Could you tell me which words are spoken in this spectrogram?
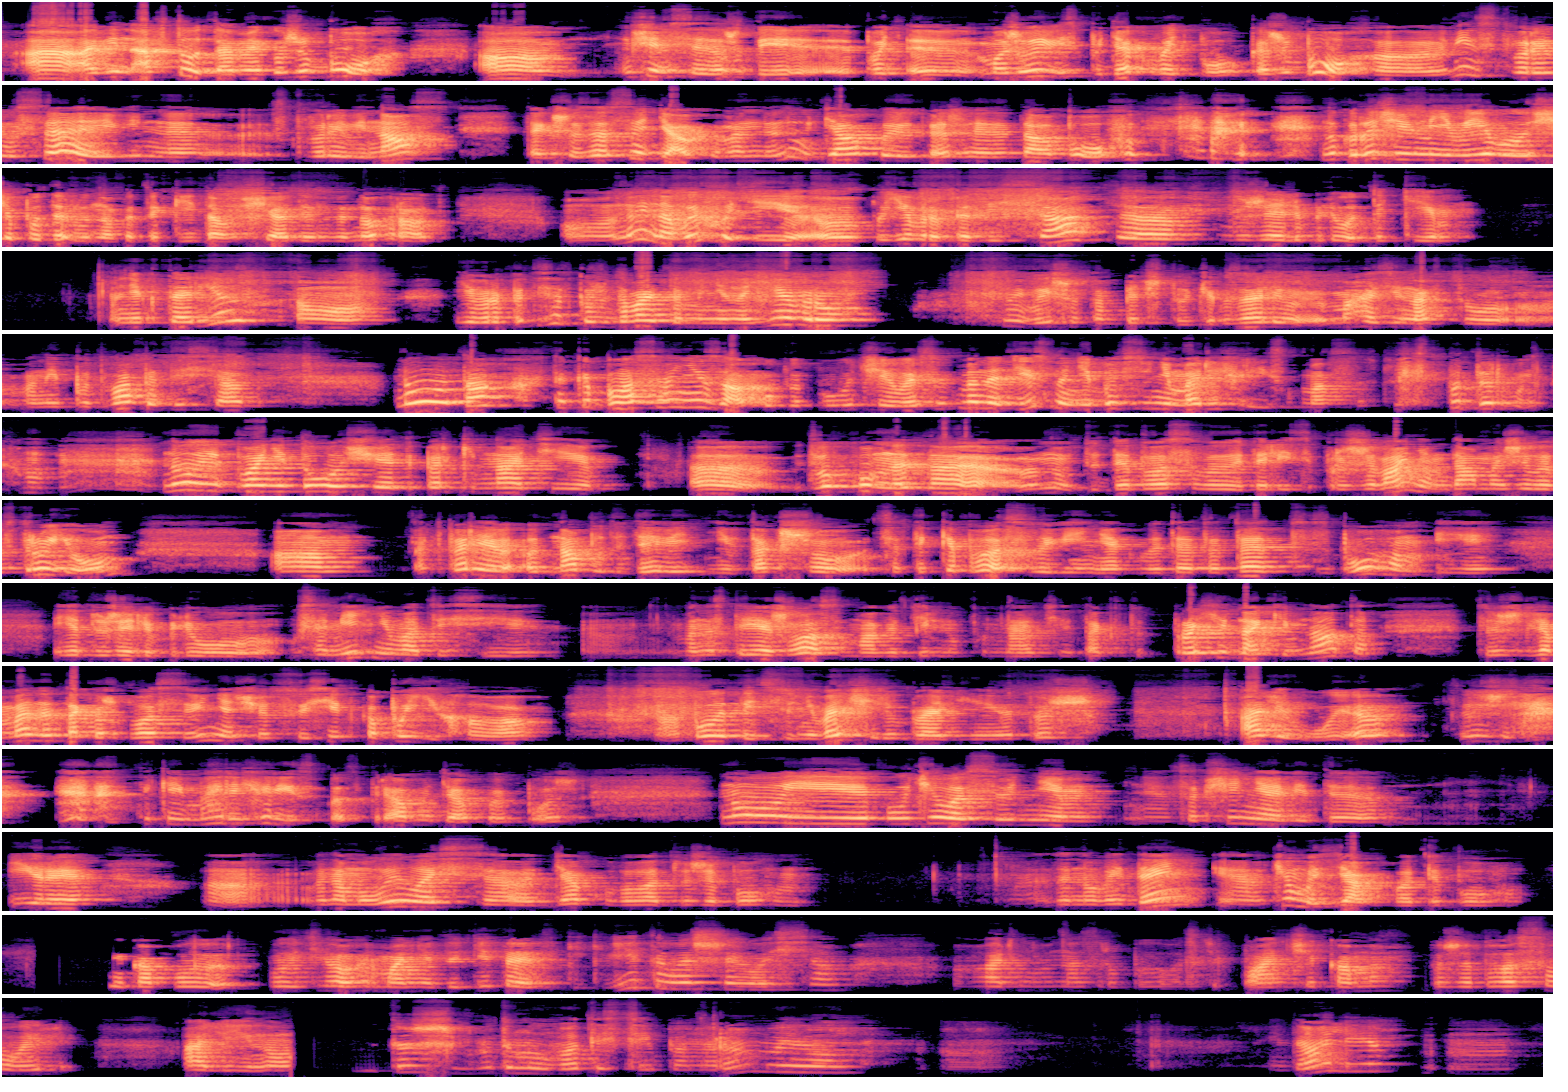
А, а він, а хто там? Я кажу, Бог. А, вчимося завжди е, е, можливість подякувати Богу. Кажу, Бог, він створив усе, і він е, створив і нас. Так що за все дякую. Ну, дякую, каже, да, Богу. Ну, коротше, він мені виявив ще подарунок такий, дав ще один виноград. Ну і на виході е, по євро 50 е, дуже люблю такі нектарин. Євро 50, кажу, давайте мені на євро. Ну і вийшло там 5 штучок. Взагалі в магазинах то е, вони по 2,50. Ну, так, таке благословені закупи получилось. От мене дійсно ніби сьогодні Мері Хрістмас з подарунком. Ну і в плані того, що я тепер в кімнаті е, двокомнатна, ну, де благословили італійці проживанням, да, ми жили втроєм. А, а тепер я одна буду 9 днів. Так що це таке благословіння, коли тет тет з Богом. І я дуже люблю усамітнюватись. І е, в монастирі я жила сама в віддільній кімнаті. Так, тут прохідна кімната. Тож для мене також благословіння, що сусідка поїхала. Полетить сьогодні ввечері в Бельгію. Тож алілуя. Тож такий Мері Хрістмас, прямо дякую Боже. Ну і получила сьогодні е, сообщення від е, Іри. Вона молилася, дякувала дуже Богу за новий день. Е, Чомусь дякувати Богу. Яка полетіла в Германію до дітей, такі квіти лишилися. Гарні вона зробила з тюльпанчиками. Боже благослови Аліну. Тож будемо милуватися цією панорамою. І далі.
